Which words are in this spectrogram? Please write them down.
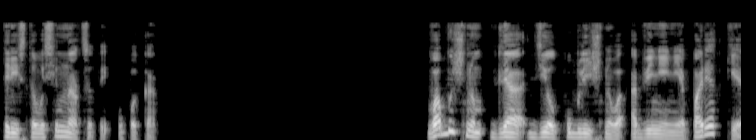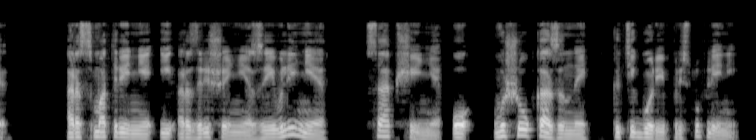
318 УПК. В обычном для дел публичного обвинения порядке рассмотрение и разрешение заявления, сообщения о вышеуказанной категории преступлений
